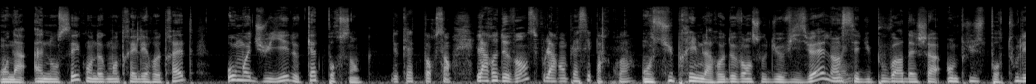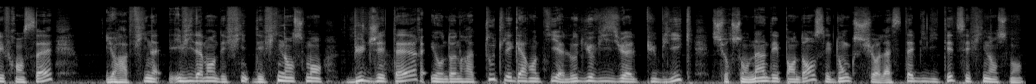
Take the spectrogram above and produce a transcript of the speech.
On a annoncé qu'on augmenterait les retraites au mois de juillet de 4% de 4%. La redevance, vous la remplacez par quoi? On supprime la redevance audiovisuelle, hein, c'est du pouvoir d'achat en plus pour tous les Français. Il y aura évidemment des, des, financements budgétaires et on donnera toutes les garanties à l'audiovisuel public sur son indépendance et donc sur la stabilité de ses financements.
